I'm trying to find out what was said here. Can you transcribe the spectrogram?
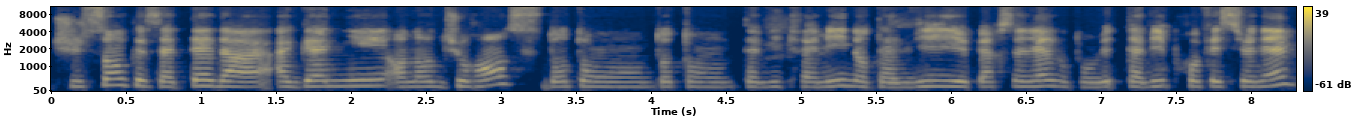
tu sens que ça t'aide à, gagner en endurance dans ton, dans ton, ta vie de famille, dans ta vie personnelle, dans ton, ta vie professionnelle,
